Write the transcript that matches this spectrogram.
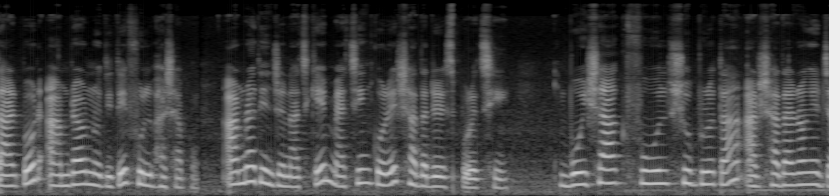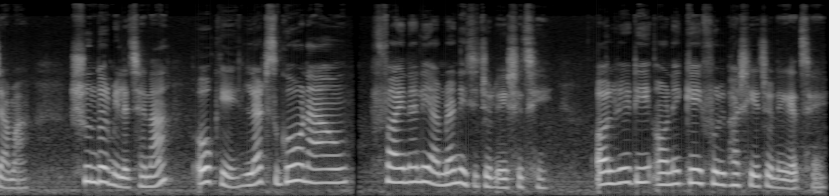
তারপর আমরাও নদীতে ফুল ভাসাবো। আমরা তিনজন আজকে ম্যাচিং করে সাদা ড্রেস পরেছি। বৈশাখ, ফুল, শুভ্রতা আর সাদা রঙের জামা। সুন্দর মিলেছে না? ওকে লেটস গো নাও ফাইনালি আমরা নিচে চলে এসেছি। অলরেডি অনেকেই ফুল ভাসিয়ে চলে গেছে।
